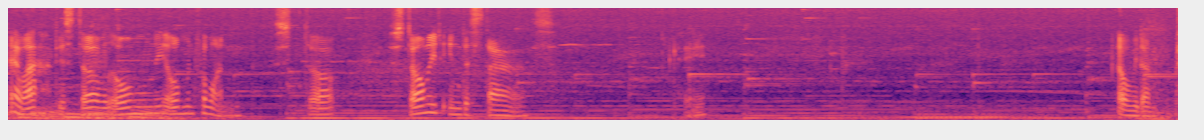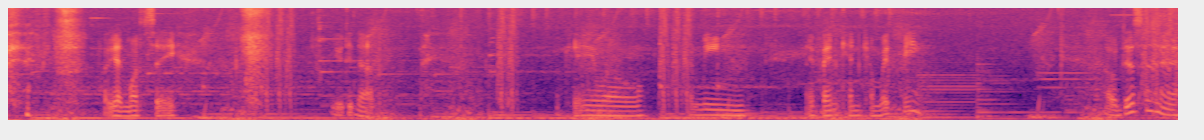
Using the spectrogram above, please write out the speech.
However, this door will only open for one. Store, store it in the stars. Okay. Oh, we're done. you had more to say. You did not. Okay, well, I mean, my friend can come with me. Oh, this uh,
